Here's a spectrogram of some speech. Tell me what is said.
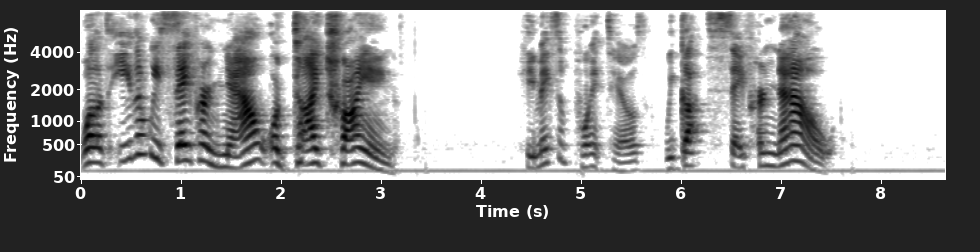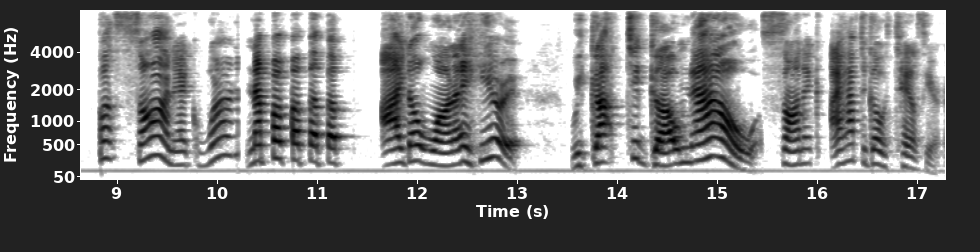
Well, it's either we save her now or die trying. He makes a point, Tails. We got to save her now. But Sonic, we're not. I don't want to hear it. We got to go now. Sonic, I have to go with Tails here.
